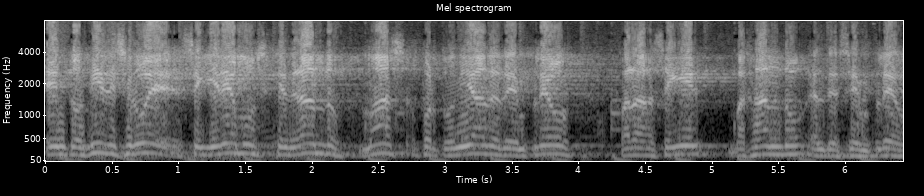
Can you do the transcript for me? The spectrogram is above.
En 2019 seguiremos generando más oportunidades de empleo para seguir bajando el desempleo.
